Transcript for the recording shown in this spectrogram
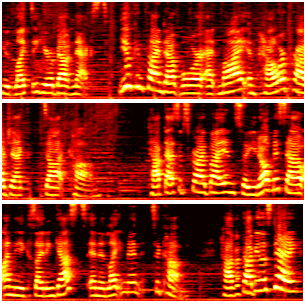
you'd like to hear about next. You can find out more at myempowerproject.com. Tap that subscribe button so you don't miss out on the exciting guests and enlightenment to come. Have a fabulous day!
